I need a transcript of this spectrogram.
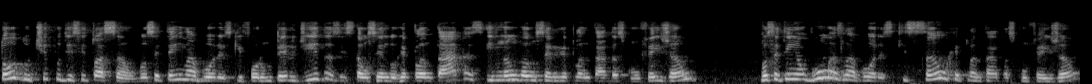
todo tipo de situação. Você tem lavouras que foram perdidas, estão sendo replantadas e não vão ser replantadas com feijão. Você tem algumas lavouras que são replantadas com feijão,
